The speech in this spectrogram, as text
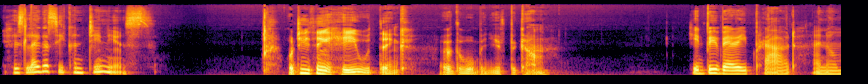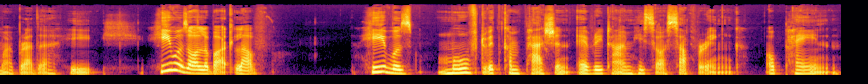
his legacy continues. What do you think he would think of the woman you've become? He'd be very proud. I know my brother. He he was all about love. He was moved with compassion every time he saw suffering or pain.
